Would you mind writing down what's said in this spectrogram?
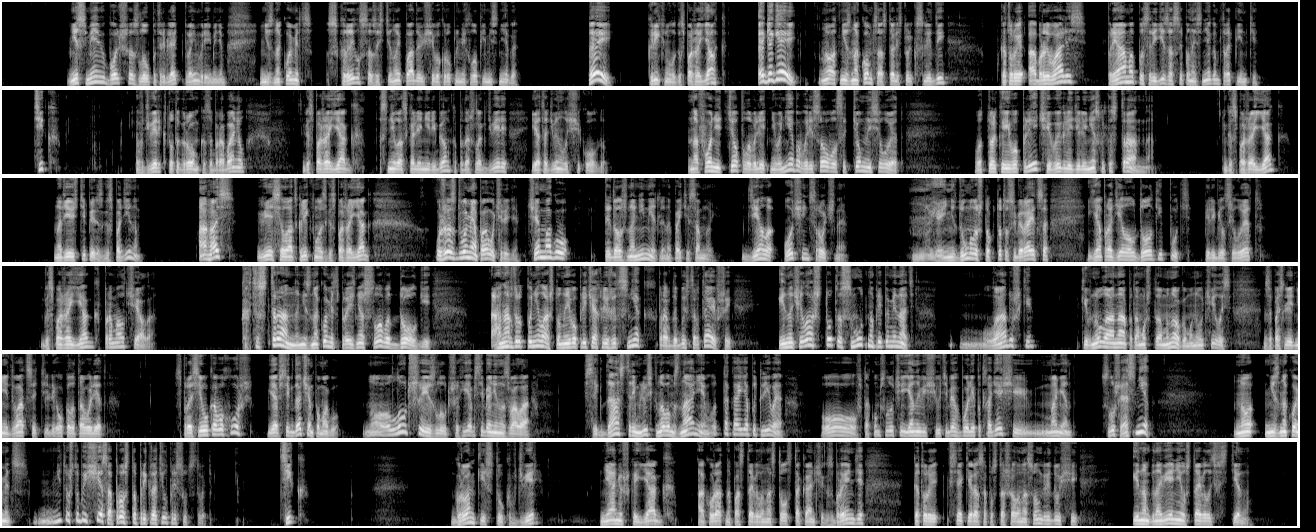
Не смею больше злоупотреблять твоим временем». Незнакомец скрылся за стеной падающего крупными хлопьями снега. «Эй!» — крикнула госпожа Янг. «Эгегей!» Но от незнакомца остались только следы, которые обрывались прямо посреди засыпанной снегом тропинки. Тик! В дверь кто-то громко забарабанил. Госпожа Яг сняла с коленей ребенка, подошла к двери и отодвинула щеколду. На фоне теплого летнего неба вырисовывался темный силуэт. Вот только его плечи выглядели несколько странно. Госпожа Яг? Надеюсь, теперь с господином? Агась, весело откликнулась госпожа Яг. Уже с двумя по очереди. Чем могу? Ты должна немедленно пойти со мной. Дело очень срочное. Ну, я и не думала, что кто-то собирается. Я проделал долгий путь, перебил силуэт. Госпожа Яг промолчала. Как-то странно незнакомец произнес слово «долгий». Она вдруг поняла, что на его плечах лежит снег, правда, быстро таявший, и начала что-то смутно припоминать. «Ладушки», — кивнула она, потому что многому научилась за последние двадцать или около того лет. «Спроси, у кого хошь, я всегда чем помогу. Но лучший из лучших я бы себя не назвала. Всегда стремлюсь к новым знаниям, вот такая я пытливая. О, в таком случае я навещу тебя в более подходящий момент. Слушай, а снег?» Но незнакомец не то чтобы исчез, а просто прекратил присутствовать. Тик. Громкий стук в дверь. Нянюшка Яг аккуратно поставила на стол стаканчик с бренди, который всякий раз опустошала на сон грядущий, и на мгновение уставилась в стену.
